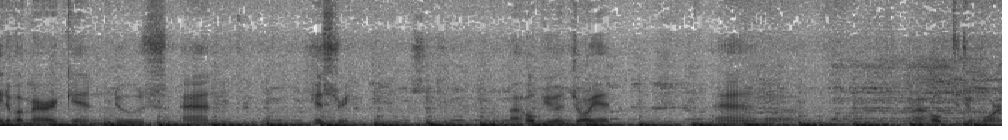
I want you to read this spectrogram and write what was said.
Native American news and history. I hope you enjoy it and uh, I hope to do more.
